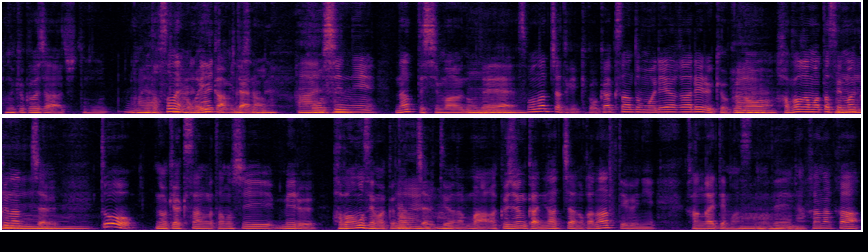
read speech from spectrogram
この曲はじゃあちょっともう出さない方がいいかみたいな方針になってしまうのでそうなっちゃうと結局お客さんと盛り上がれる曲の幅がまた狭くなっちゃうとお客さんが楽しめる幅も狭くなっちゃうっていうようなまあ悪循環になっちゃうのかなっていうふうに考えてますのでなかなか。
